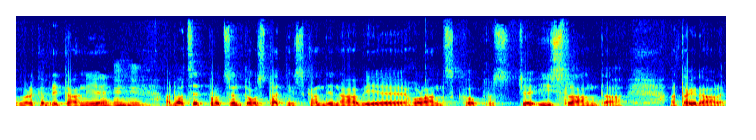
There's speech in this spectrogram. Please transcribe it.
Velké Británie mm-hmm. a 20% to ostatní Skandinávie, Holandsko, prostě Island a, a tak dále.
